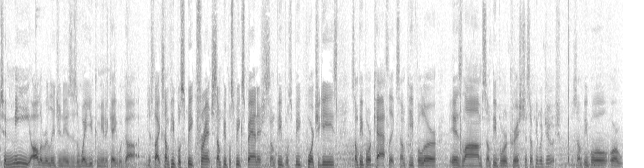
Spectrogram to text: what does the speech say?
to me, all a religion is is a way you communicate with God. Just like some people speak French, some people speak Spanish, some people speak Portuguese, some people are Catholic, some people are Islam, some people are Christian, some people are Jewish, some people or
